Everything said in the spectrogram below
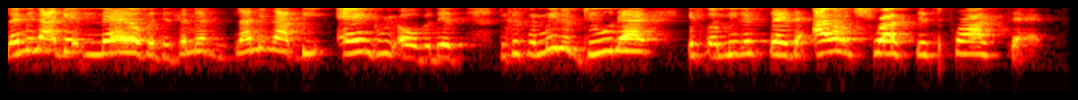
Let me not get mad over this. Let me, let me not be angry over this. Because for me to do that is for me to say that I don't trust this process.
